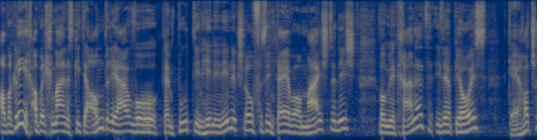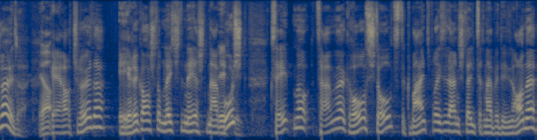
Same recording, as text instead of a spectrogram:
Aber gleich, aber ich meine, es gibt ja andere auch, die dem Putin hin und geschlafen sind. Der, der am meisten ist, den wir kennen bei uns, Gerhard Schröder. Ja. Gerhard Schröder, Ehrengast am letzten 1. August. Richtig. Sieht man zusammen, gross, stolz. Der Gemeindepräsident stellt sich neben ihn an. Äh,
